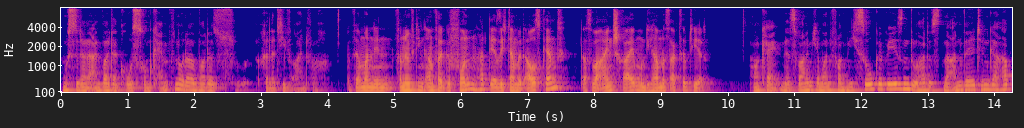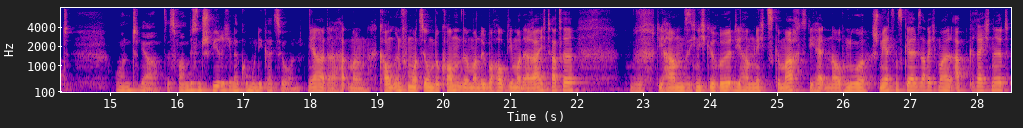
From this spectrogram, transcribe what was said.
Musste dein Anwalt da groß drum kämpfen oder war das relativ einfach? Wenn man den vernünftigen Anwalt gefunden hat, der sich damit auskennt, das war ein Schreiben und die haben das akzeptiert. Okay, das war nämlich am Anfang nicht so gewesen. Du hattest eine Anwältin gehabt und ja, das war ein bisschen schwierig in der Kommunikation. Ja, da hat man kaum Informationen bekommen, wenn man überhaupt jemand erreicht hatte. Die haben sich nicht gerührt, die haben nichts gemacht, die hätten auch nur Schmerzensgeld, sag ich mal, abgerechnet,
